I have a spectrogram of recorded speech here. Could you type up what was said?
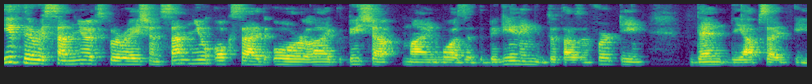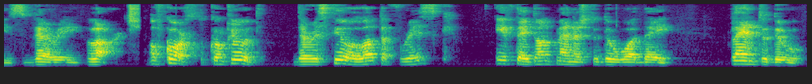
If there is some new exploration, some new oxide ore like Bisha mine was at the beginning in 2013, then the upside is very large. Of course, to conclude, there is still a lot of risk. If they don't manage to do what they plan to do,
